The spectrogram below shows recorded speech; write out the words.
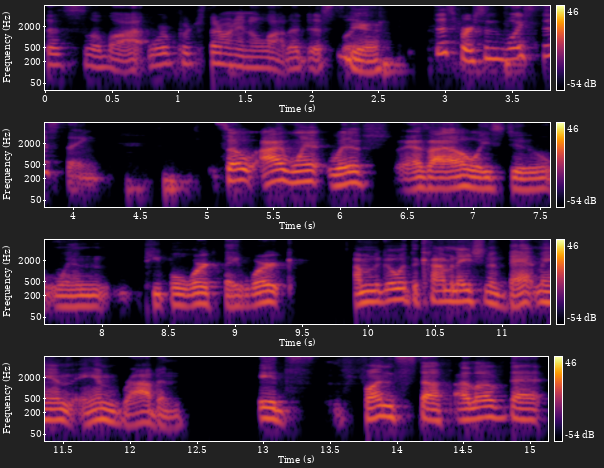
that's a lot. We're we're throwing in a lot of just like yeah. this person voiced this thing. So I went with, as I always do, when people work, they work. I'm gonna go with the combination of Batman and Robin. It's fun stuff. I love that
